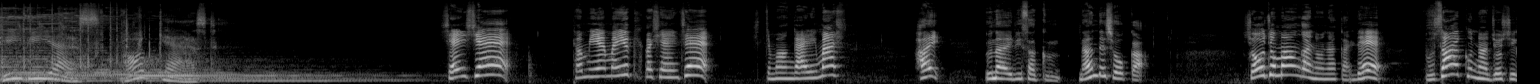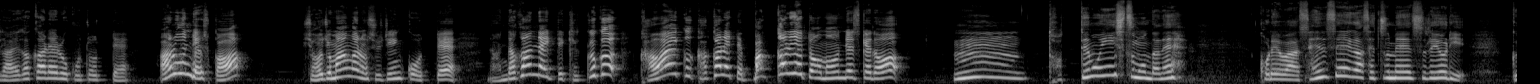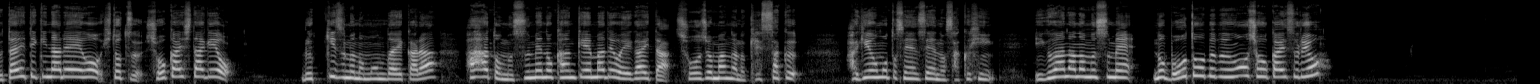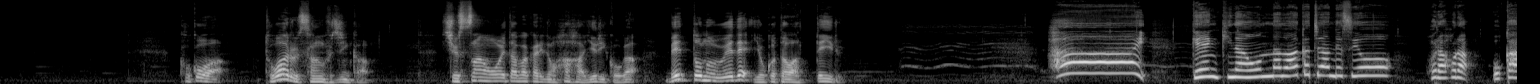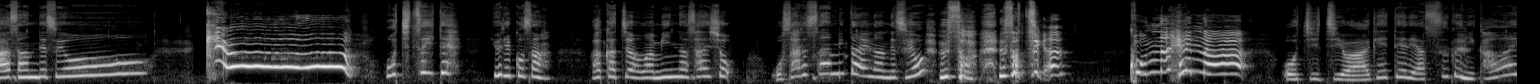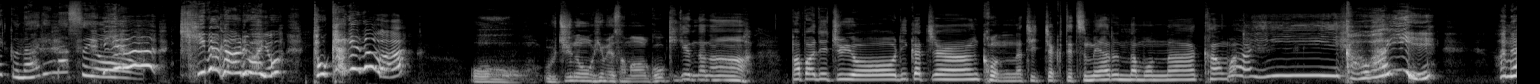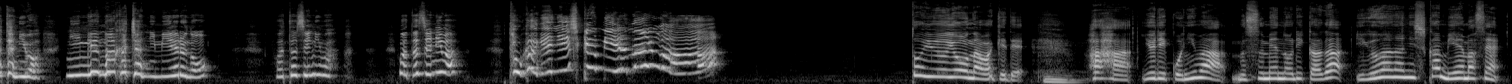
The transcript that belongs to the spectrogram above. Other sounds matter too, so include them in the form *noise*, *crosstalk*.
TBS Podcast 先生富山由紀子先生質問がありますはい、うないりさくん、何でしょうか？少女漫画の中でブサイクな女子が描かれることってあるんですか？少女漫画の主人公ってなんだかんだ言って結局可愛く描かれてばっかりだと思うんですけどうーん、とってもいい質問だね。これは先生が説明するより、具体的な例を一つ紹介してあげよう。ルッキズムの問題から母と娘の関係までを描いた少女漫画の傑作、萩尾本先生の作品、イグアナの娘の冒頭部分を紹介するよ。ここはとある産婦人科出産を終えたばかりの母百合子がベッドの上で横たわっているはーい元気な女の赤ちゃんですよ。ほらほらお母さんですよ。キャー！落ち着いてゆり子さん。赤ちゃんはみんな最初お猿さんみたいなんですよ。嘘嘘違う。こんなお乳をあげてりゃすぐに可愛くなりますよ。変な牙があるわよ。トカゲだわ。おおうちのお姫様はご機嫌だなパパでちゅよリカちゃん。こんなちっちゃくて爪あるんだもんな。かわいい。かわいい？あなたには人間の赤ちゃんに見えるの？私には私にはトカゲにしか見えないわ！というようなわけで、ん。母ゆり子には娘のリカがイグアナにしか見えません。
